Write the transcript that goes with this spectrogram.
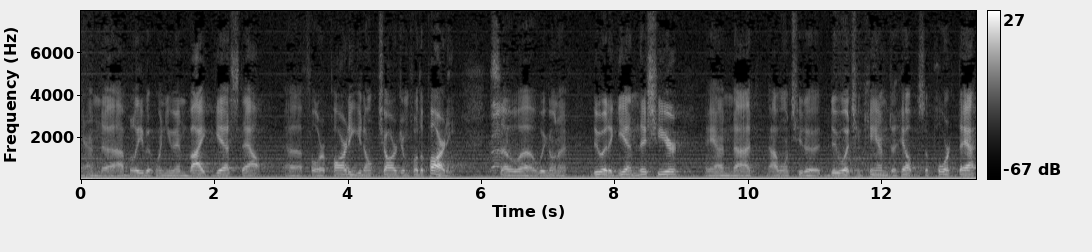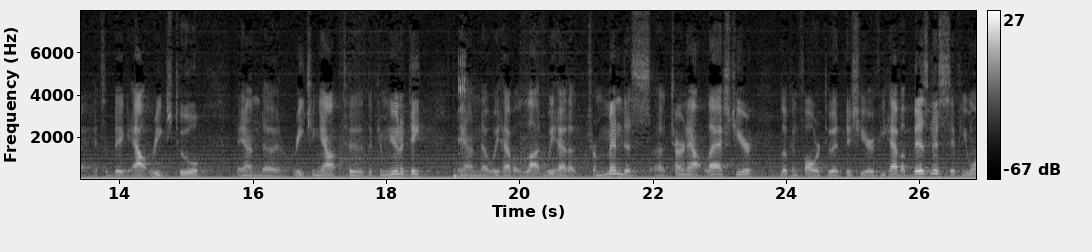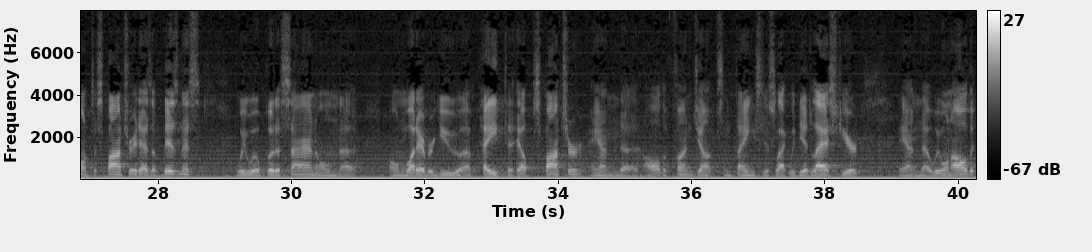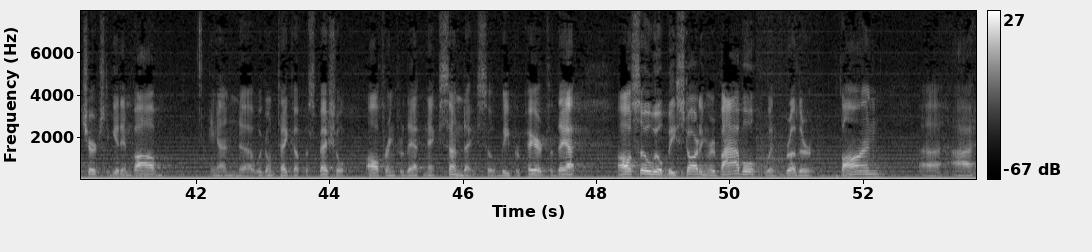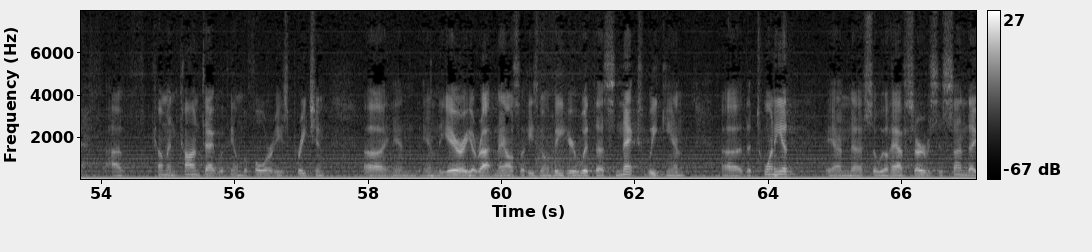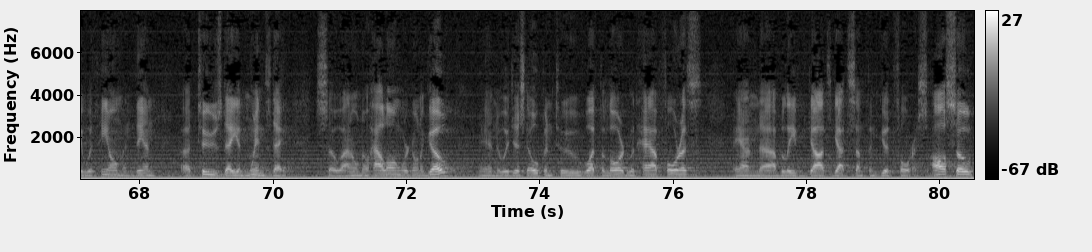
And uh, I believe that when you invite guests out uh, for a party, you don't charge them for the party. So uh, we're going to do it again this year. And I, I want you to do what you can to help support that. It's a big outreach tool and uh, reaching out to the community. And uh, we have a lot, we had a tremendous uh, turnout last year. Looking forward to it this year. If you have a business, if you want to sponsor it as a business, we will put a sign on uh, on whatever you uh, paid to help sponsor and uh, all the fun jumps and things, just like we did last year. And uh, we want all the church to get involved, and uh, we're going to take up a special offering for that next Sunday. So be prepared for that. Also, we'll be starting revival with Brother Vaughn. Uh, I, I've come in contact with him before. He's preaching uh, in in the area right now, so he's going to be here with us next weekend, uh, the 20th, and uh, so we'll have services Sunday with him, and then uh, Tuesday and Wednesday. So I don't know how long we're going to go, and we're just open to what the Lord would have for us, and uh, I believe God's got something good for us. Also,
